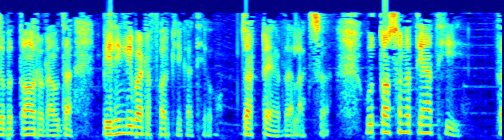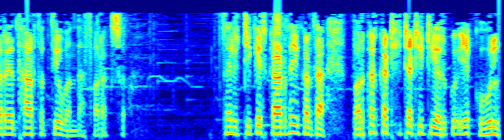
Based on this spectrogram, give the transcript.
जब तँ र राउदा बेलिङलीबाट फर्केका थियौ झट्ट हेर्दा लाग्छ। ऊ तँसँग त्यहाँ थिए तर यथार्थ त्योभन्दा फरक छ। तैँले टिकट काट्दै गर्दा भर्खरका ठिटाठिटीहरूको एक हुल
